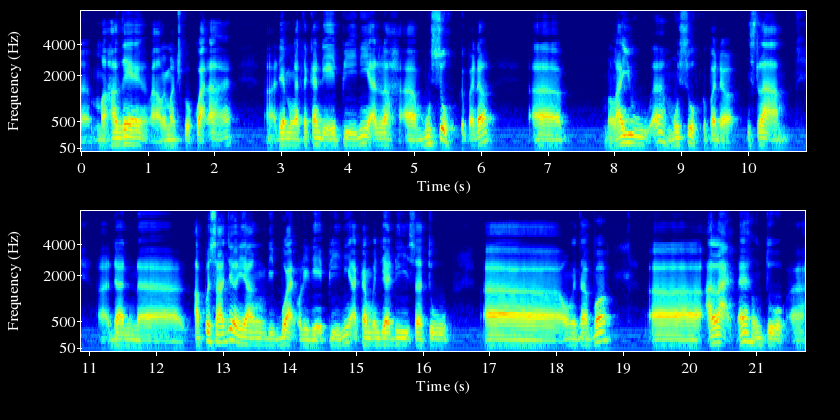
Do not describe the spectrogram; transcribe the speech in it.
uh, Mahathir, uh, memang cukup kuat lah. Eh. Uh, dia mengatakan DAP ini adalah uh, musuh kepada uh, Melayu, uh, musuh kepada Islam. Ah, dan uh, apa saja yang dibuat oleh DAP ini akan menjadi satu uh, orang kata apa uh, alat eh untuk uh,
